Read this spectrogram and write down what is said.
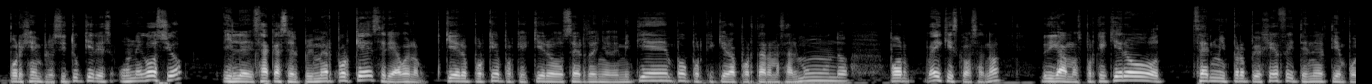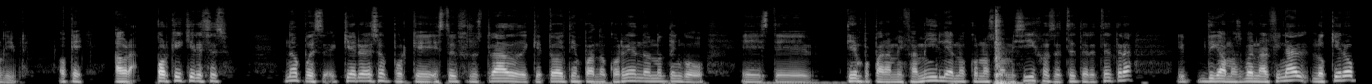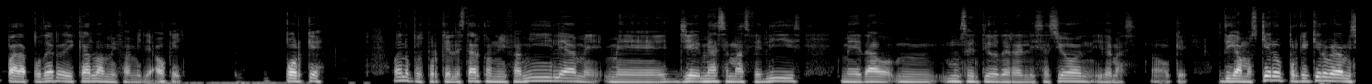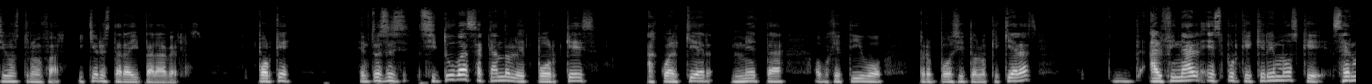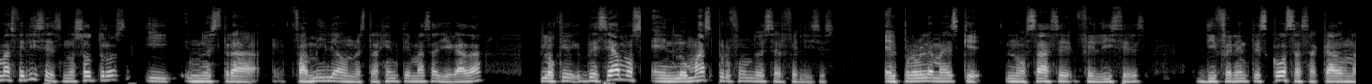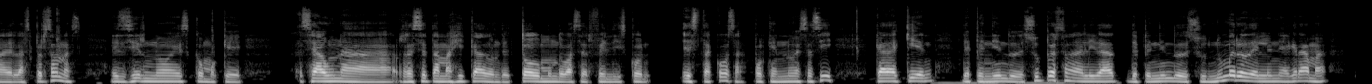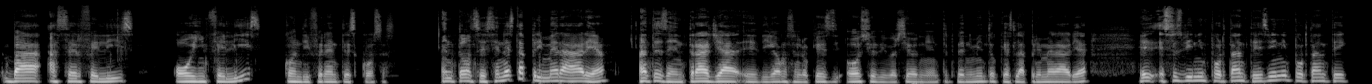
Por ejemplo, si tú quieres un negocio y le sacas el primer porqué, sería, bueno, quiero por qué, porque quiero ser dueño de mi tiempo, porque quiero aportar más al mundo, por X cosas, ¿no? Digamos, porque quiero ser mi propio jefe y tener tiempo libre. Ok, ahora, ¿por qué quieres eso? No, pues quiero eso porque estoy frustrado de que todo el tiempo ando corriendo, no tengo este tiempo para mi familia, no conozco a mis hijos, etcétera, etcétera. Y digamos, bueno, al final lo quiero para poder dedicarlo a mi familia. Ok. ¿Por qué? Bueno, pues porque el estar con mi familia me, me, me hace más feliz, me da mm, un sentido de realización y demás. Ok. Digamos, quiero, porque quiero ver a mis hijos triunfar y quiero estar ahí para verlos. ¿Por qué? Entonces, si tú vas sacándole porqués a cualquier meta, objetivo, propósito, lo que quieras, al final es porque queremos que ser más felices nosotros y nuestra familia o nuestra gente más allegada. Lo que deseamos en lo más profundo es ser felices. El problema es que nos hace felices diferentes cosas a cada una de las personas. Es decir, no es como que sea una receta mágica donde todo el mundo va a ser feliz con esta cosa, porque no es así. Cada quien, dependiendo de su personalidad, dependiendo de su número del enneagrama, va a ser feliz o infeliz con diferentes cosas. Entonces, en esta primera área, antes de entrar ya, eh, digamos, en lo que es ocio, diversión y entretenimiento, que es la primera área, e, eso es bien importante. Es bien importante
